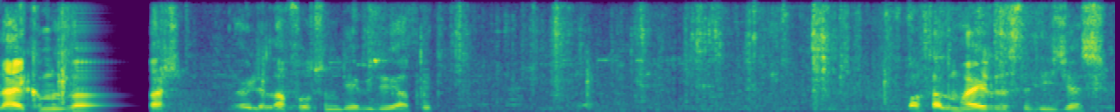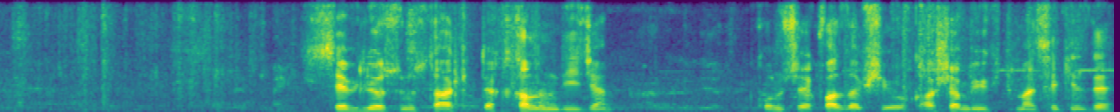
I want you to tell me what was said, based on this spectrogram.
like'ımız var. Öyle laf olsun diye video yaptık. Bakalım hayırlısı diyeceğiz. Seviliyorsunuz, takipte kalın diyeceğim. Konuşacak fazla bir şey yok. Akşam büyük ihtimal 8'de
